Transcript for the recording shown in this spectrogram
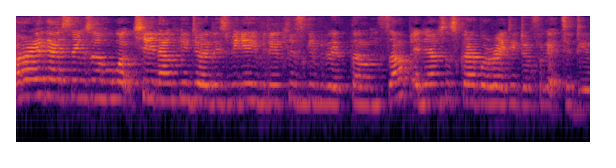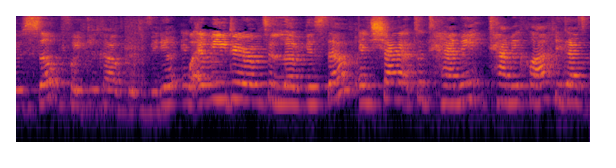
Alright guys, thanks for watching. I hope you enjoyed this video. If you did, please give it a thumbs up. And if you're subscribed already, don't forget to do so before you click out this video. And whatever you do, remember to love yourself. And shout out to Tammy, Tammy Clark. You guys,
